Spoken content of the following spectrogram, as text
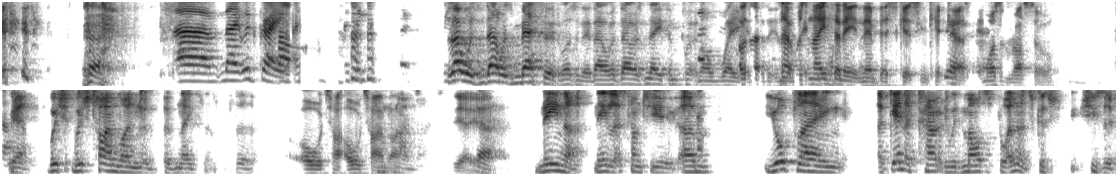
um, no, it was great. Oh. I, I think So that was that was method, wasn't it? That was that was Nathan putting on weight. Oh, for that, that was Nathan eating them biscuits and Kit Yeah. It wasn't Russell. Yeah. Which which timeline of, of Nathan? The All time. All timelines. timelines. Yeah. Yeah. Yeah. Nina, Nina, let's come to you. Um, you're playing again a character with multiple elements because she's a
